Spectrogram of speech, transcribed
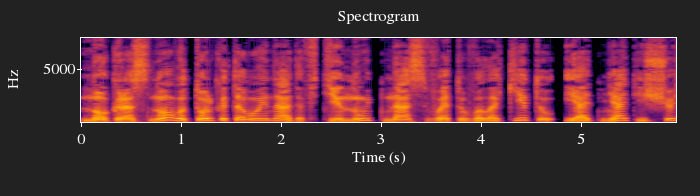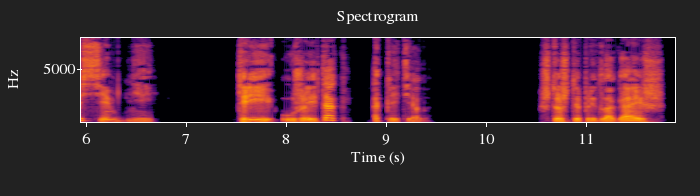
Но Краснову только того и надо — втянуть нас в эту волокиту и отнять еще семь дней. Три уже и так отлетело. — Что ж ты предлагаешь? —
